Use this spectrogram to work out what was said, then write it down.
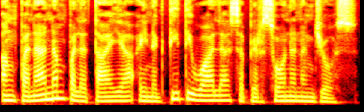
Ang pananampalataya ay nagtitiwala sa persona ng Diyos.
